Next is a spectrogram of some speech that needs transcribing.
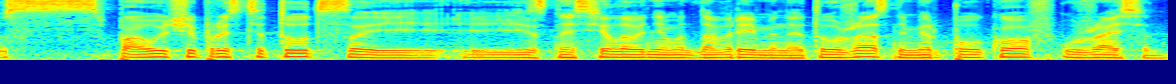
с паучьей проституцией и изнасилованием одновременно. Это ужасно. Мир пауков ужасен.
